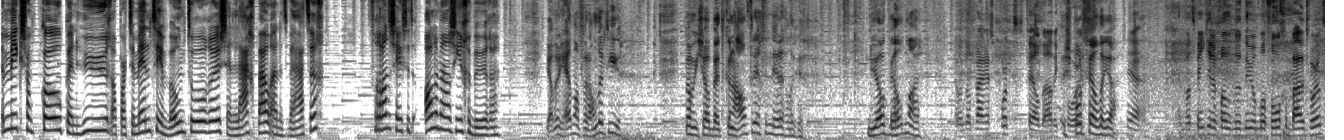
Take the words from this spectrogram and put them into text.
een mix van koop en huur, appartementen in woontorens en laagbouw aan het water. Frans heeft het allemaal zien gebeuren. Ja, maar het is helemaal veranderd hier. kwam ik zo bij het kanaal terecht en dergelijke. Nu ook wel, maar... Ja, want dat waren sportvelden, had ik gehoord. Sportvelden, ja. ja. En wat vind je ervan dat het nu allemaal volgebouwd wordt?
